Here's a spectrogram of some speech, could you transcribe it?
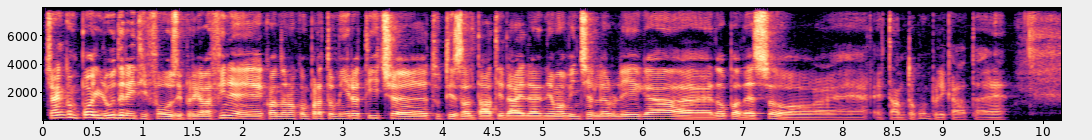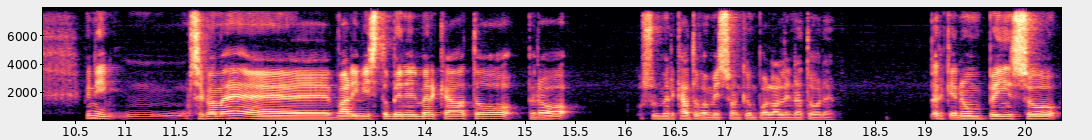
c'è anche un po' illudere i tifosi, perché alla fine quando hanno comprato Mirotic, eh, tutti esaltati, dai, dai, andiamo a vincere l'Eurolega, e dopo adesso è, è tanto complicata, eh. Quindi, mm, secondo me va rivisto bene il mercato, però sul mercato va messo anche un po' l'allenatore, perché non penso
